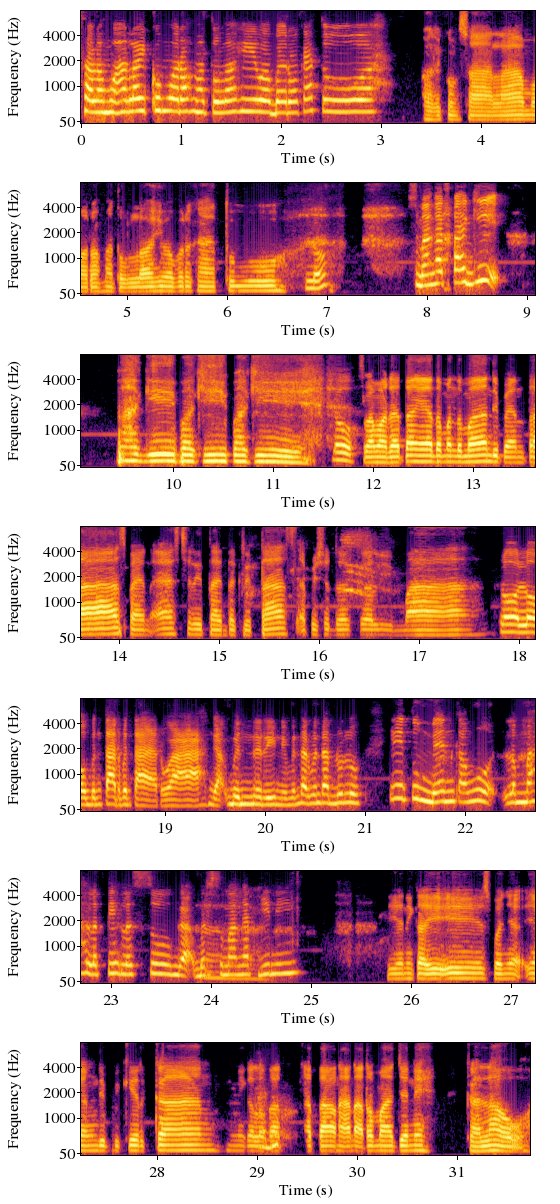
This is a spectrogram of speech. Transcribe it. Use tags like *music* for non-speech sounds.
Assalamualaikum warahmatullahi wabarakatuh. Waalaikumsalam warahmatullahi wabarakatuh. Loh, semangat pagi. Pagi, pagi, pagi. Loh, Selamat datang ya teman-teman di Pentas PNS Cerita Integritas episode kelima. loh, loh, bentar, bentar. Wah, nggak bener ini. Bentar, bentar dulu. Ini tumben kamu lemah, letih, lesu, nggak bersemangat gini. Iya nih Kak Iis, banyak yang dipikirkan. Ini kalau Aduh. kat- kata anak-anak remaja nih, galau.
